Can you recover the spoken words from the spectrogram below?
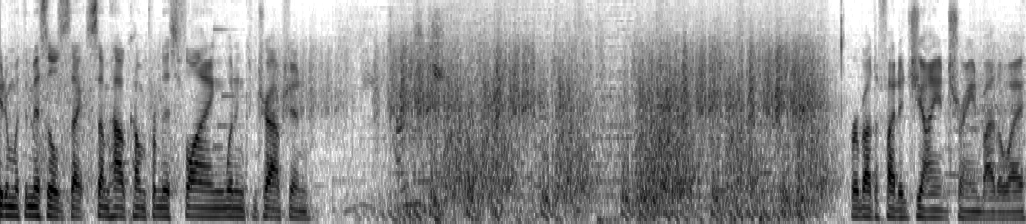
Shoot him with the missiles that somehow come from this flying wooden contraption. We're about to fight a giant train, by the way.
